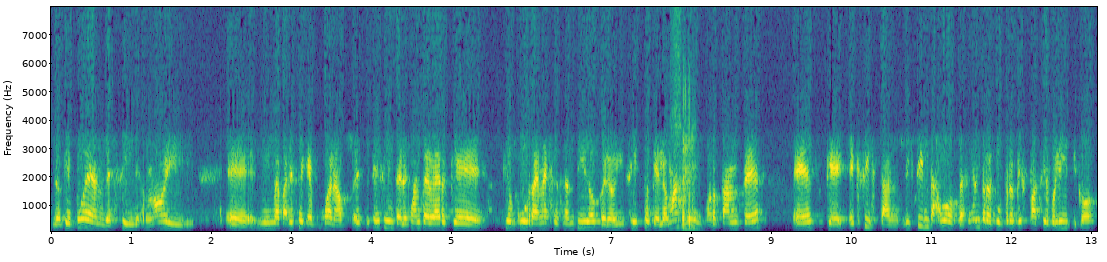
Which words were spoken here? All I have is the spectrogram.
lo que pueden decir, ¿no? Y, eh, me parece que, bueno, es, interesante ver qué, qué, ocurre en ese sentido, pero insisto que lo más importante es que existan distintas voces dentro de su propio espacio político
